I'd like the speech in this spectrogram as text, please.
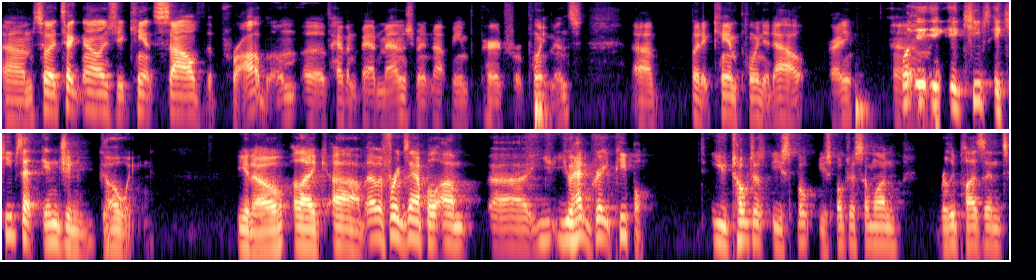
Um, so a technology can't solve the problem of having bad management, not being prepared for appointments, uh, but it can point it out, right? Um, well, it, it, keeps it keeps that engine going. You know, like um, uh, for example, um, uh, you, you had great people. You talked to you spoke you spoke to someone really pleasant.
